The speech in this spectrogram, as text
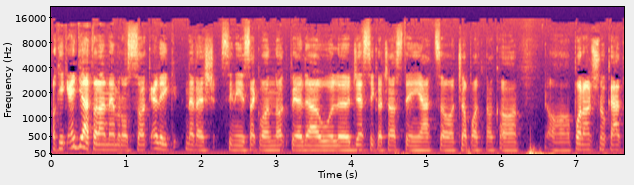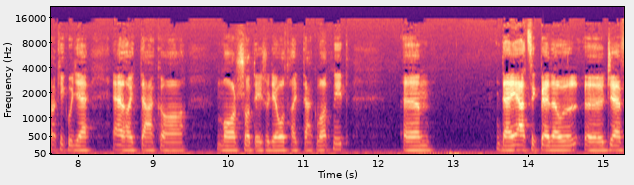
akik egyáltalán nem rosszak, elég neves színészek vannak, például Jessica Chastain játsza a csapatnak a, a parancsnokát, akik ugye elhagyták a marsot, és ugye ott hagyták Vatnit. De játszik például Jeff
